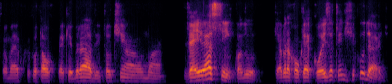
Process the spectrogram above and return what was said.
Foi uma época que eu estava com o pé quebrado, então tinha uma. Velho é assim, quando quebra qualquer coisa, tem dificuldade.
